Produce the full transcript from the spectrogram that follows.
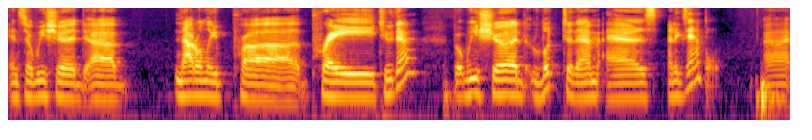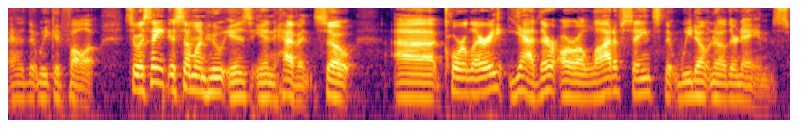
And so we should not only pr- pray to them, but we should look to them as an example uh, that we could follow. So a saint is someone who is in heaven. So uh, corollary, yeah, there are a lot of saints that we don't know their names.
